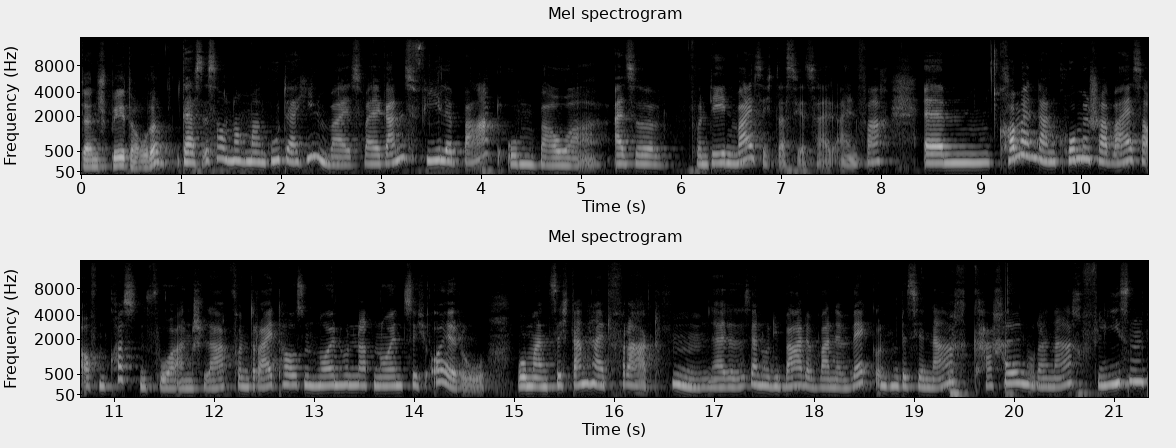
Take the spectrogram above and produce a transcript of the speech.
dann später, oder? Das ist auch nochmal ein guter Hinweis, weil ganz viele Badumbauer, also von denen weiß ich das jetzt halt einfach, ähm, kommen dann komischerweise auf einen Kostenvoranschlag von 3.990 Euro, wo man sich dann halt fragt, hm, na, das ist ja nur die Badewanne weg und ein bisschen nachkacheln oder nachfließen,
